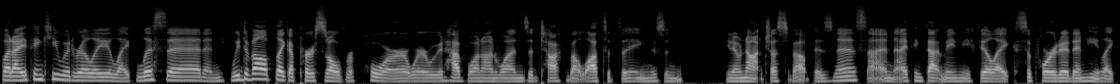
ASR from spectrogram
but I think he would really like listen and we developed like a personal rapport where we would have one-on-ones and talk about lots of things and you know not just about business and I think that made me feel like supported and he like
